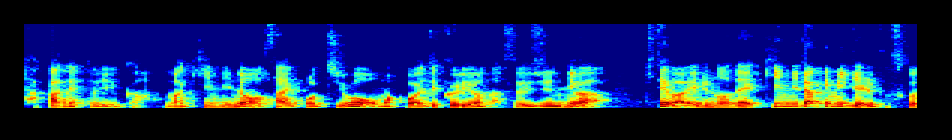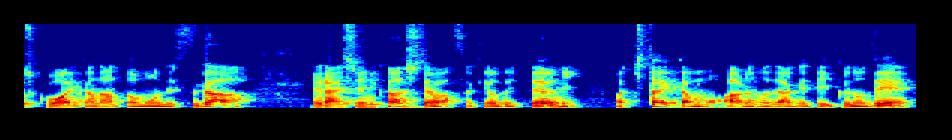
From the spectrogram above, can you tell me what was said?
高値というか、まあ、金利の最高値をま超えてくるような水準には来てはいるので、金利だけ見てると少し怖いかなと思うんですが、来週に関しては先ほど言ったように、まあ、期待感もあるので上げていくので、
